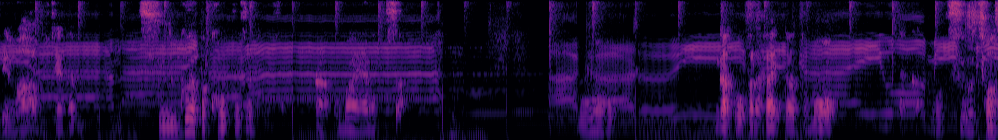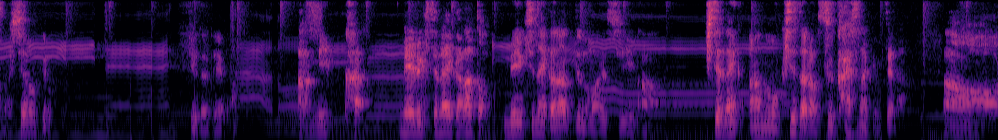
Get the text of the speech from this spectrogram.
でわあみたいな。すごいやっぱ高校生の時にさ舞い上がってさもう学校から帰った後もなんかもうすごいそわそわしちゃうわけよ。携帯電話。あみかメール来てないかなと。メール来てないかなっていうのもあるしあ来てないあの来てたらすぐ返さなきゃみたいなあ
